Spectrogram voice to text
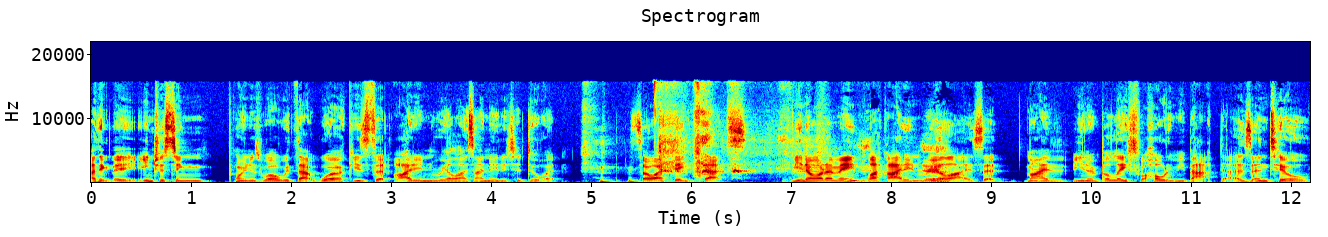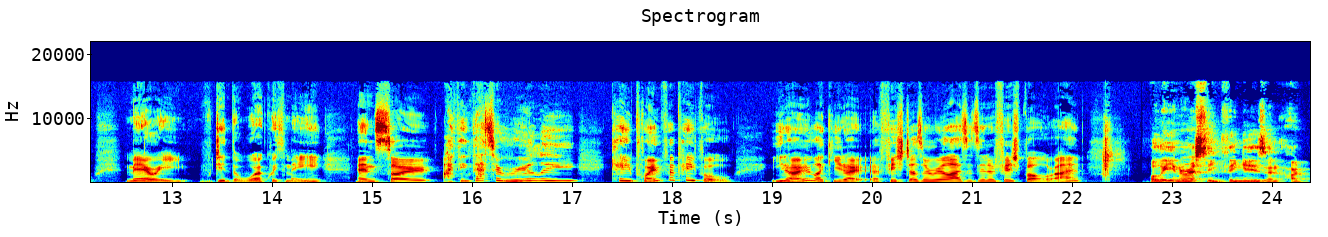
I think the interesting point as well with that work is that I didn't realize I needed to do it. so I think that's you know what I mean? Yeah. Like I didn't yeah. realize that my, you know, beliefs were holding me back, Daz, until Mary did the work with me. And so I think that's a really key point for people. You know, like you know, a fish doesn't realize it's in a fishbowl, right? Well, the interesting thing is, and I,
